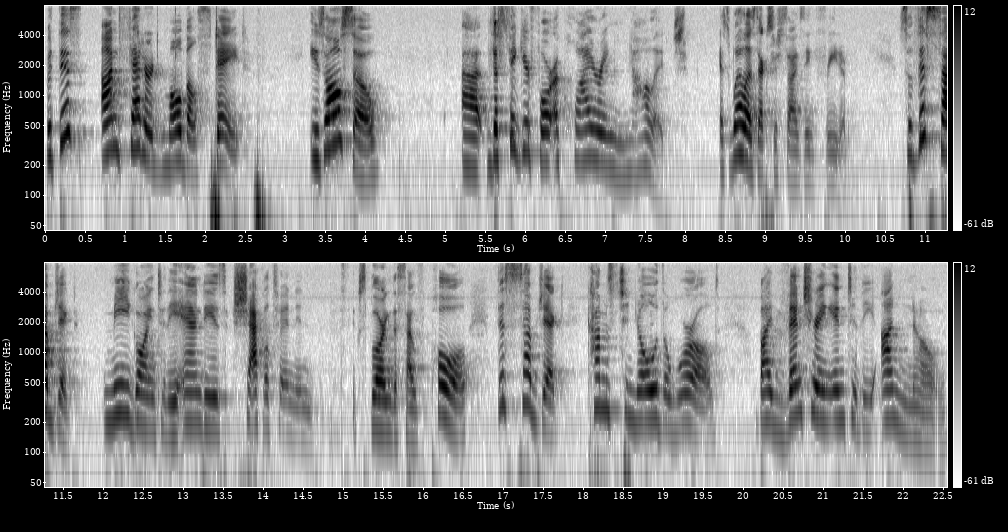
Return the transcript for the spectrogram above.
But this unfettered mobile state is also uh, the figure for acquiring knowledge as well as exercising freedom. So, this subject, me going to the Andes, Shackleton, and exploring the South Pole, this subject comes to know the world by venturing into the unknown,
